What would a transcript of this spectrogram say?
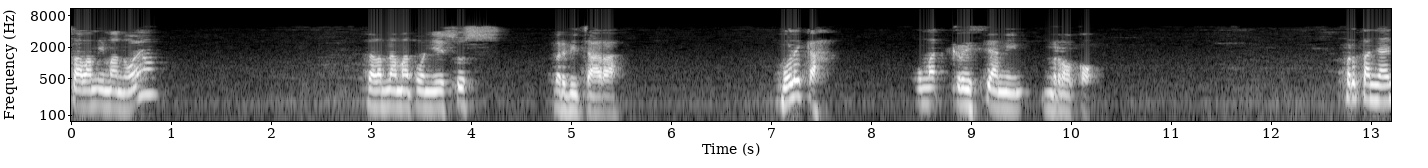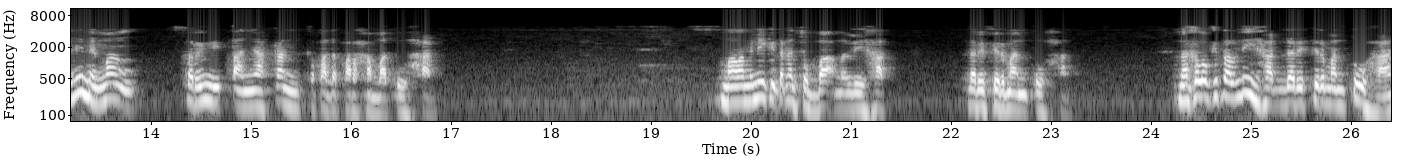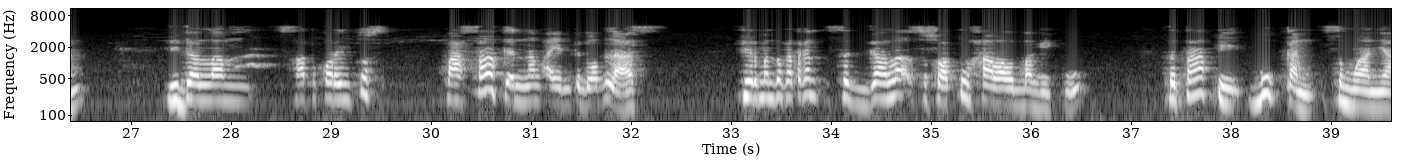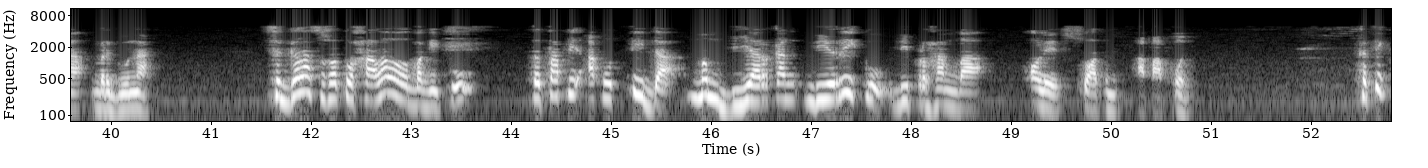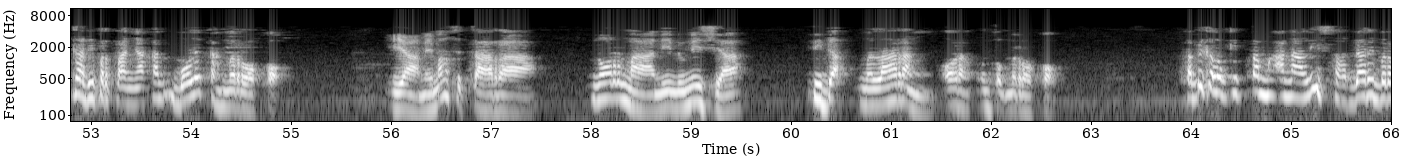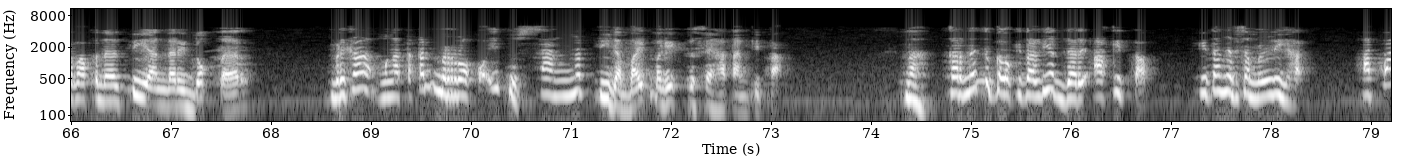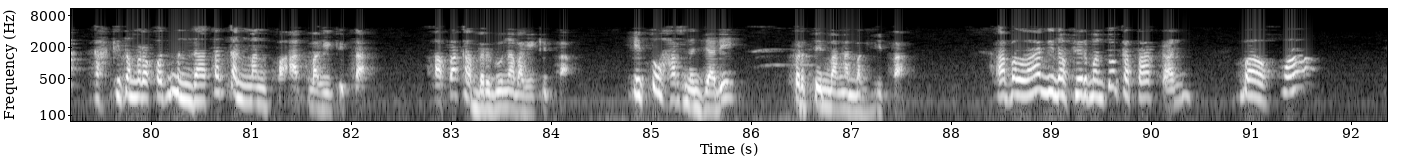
Salam Immanuel. Dalam nama Tuhan Yesus berbicara. Bolehkah umat Kristiani merokok? Pertanyaan ini memang sering ditanyakan kepada para hamba Tuhan. Malam ini kita akan coba melihat dari firman Tuhan. Nah kalau kita lihat dari firman Tuhan, di dalam 1 Korintus pasal ke-6 ayat ke-12, firman Tuhan katakan, segala sesuatu halal bagiku, tetapi bukan semuanya berguna. Segala sesuatu halal bagiku, tetapi aku tidak membiarkan diriku diperhamba oleh suatu apa pun. Ketika dipertanyakan, bolehkah merokok? Ya, memang secara norma di Indonesia tidak melarang orang untuk merokok. Tapi kalau kita menganalisa dari beberapa penelitian dari dokter, mereka mengatakan merokok itu sangat tidak baik bagi kesehatan kita. Nah, karena itu kalau kita lihat dari Alkitab, kita hanya bisa melihat apakah kita merokok mendatangkan manfaat bagi kita. Apakah berguna bagi kita. Itu harus menjadi pertimbangan bagi kita. Apalagi nah firman itu katakan bahwa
